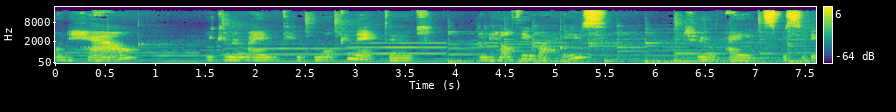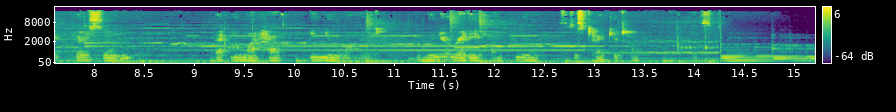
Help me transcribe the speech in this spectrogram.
on how you can remain more connected in healthy ways to a specific person that you might have in your mind. And when you're ready, open your eyes. Just take your time.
